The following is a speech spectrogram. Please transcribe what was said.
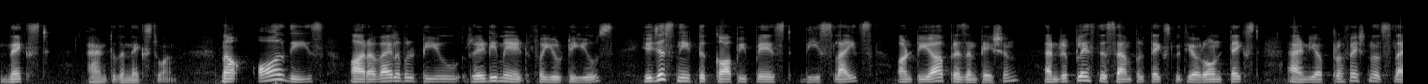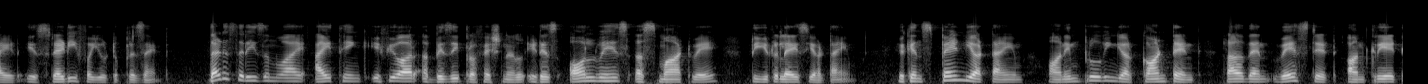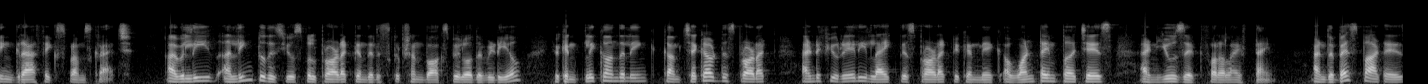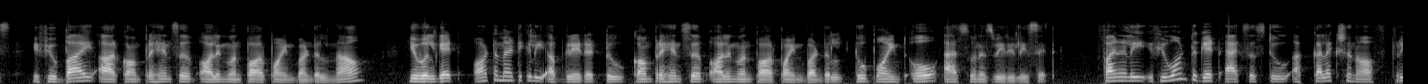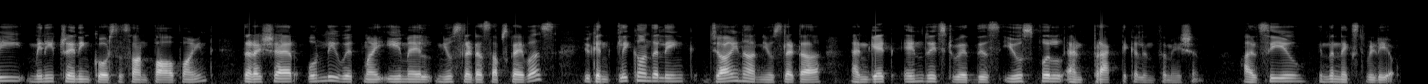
next, and to the next one. Now all these are available to you ready-made for you to use. You just need to copy paste these slides onto your presentation and replace the sample text with your own text and your professional slide is ready for you to present. That is the reason why I think if you are a busy professional, it is always a smart way to utilize your time. You can spend your time on improving your content rather than waste it on creating graphics from scratch. I will leave a link to this useful product in the description box below the video. You can click on the link, come check out this product, and if you really like this product, you can make a one-time purchase and use it for a lifetime. And the best part is, if you buy our comprehensive all-in-one PowerPoint bundle now, you will get automatically upgraded to comprehensive all-in-one PowerPoint bundle 2.0 as soon as we release it. Finally, if you want to get access to a collection of free mini training courses on PowerPoint, that I share only with my email newsletter subscribers. You can click on the link, join our newsletter, and get enriched with this useful and practical information. I'll see you in the next video.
